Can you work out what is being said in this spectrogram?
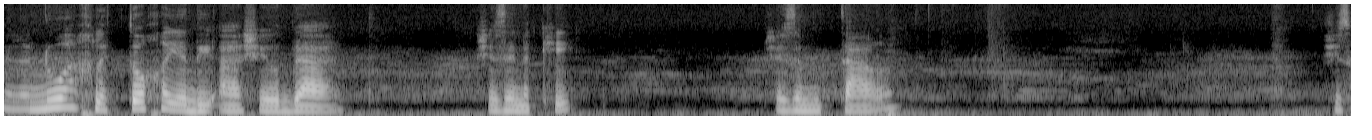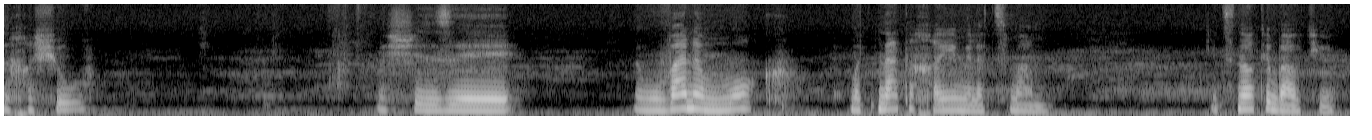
ולנוח לתוך הידיעה שיודעת שזה נקי, שזה מותר, שזה חשוב, ושזה במובן עמוק מתנת החיים אל עצמם. It's not about you.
